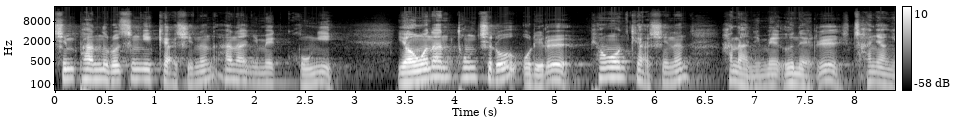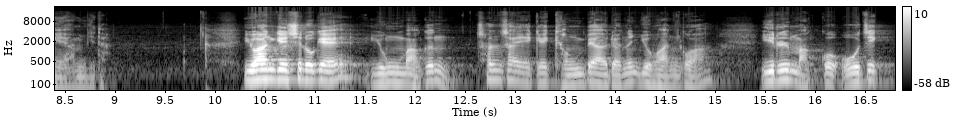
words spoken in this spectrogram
심판으로 승리케 하시는 하나님의 공의, 영원한 통치로 우리를 평온케 하시는 하나님의 은혜를 찬양해야 합니다. 요한계시록의 육막은 천사에게 경배하려는 요한과 이를 막고 오직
